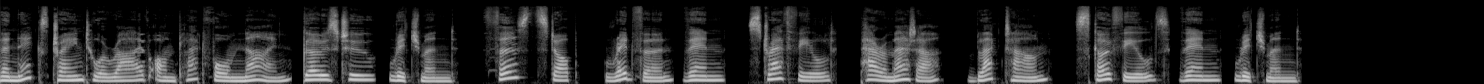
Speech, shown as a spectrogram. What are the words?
The next train to arrive on platform 9 goes to Richmond. First stop Redfern, then Strathfield, Parramatta, Blacktown, Schofields, then Richmond.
